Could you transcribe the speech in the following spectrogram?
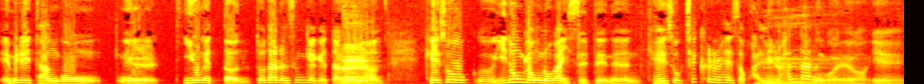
에미레이트 항공을 이용했던 또 다른 승객에 따르면. 네. 계속 그 이동 경로가 있을 때는 계속 체크를 해서 관리를 음. 한다는 거예요. 예.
